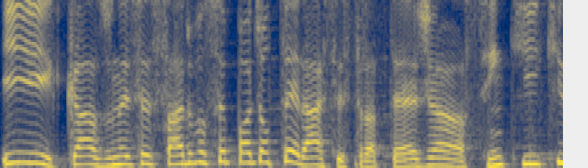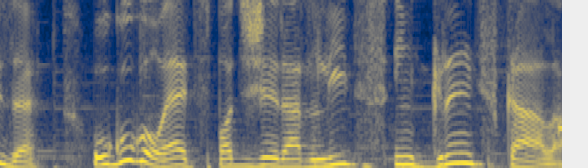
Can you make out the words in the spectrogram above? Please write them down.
E, caso necessário, você pode alterar essa estratégia assim que quiser. O Google Ads pode gerar leads em grande escala.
